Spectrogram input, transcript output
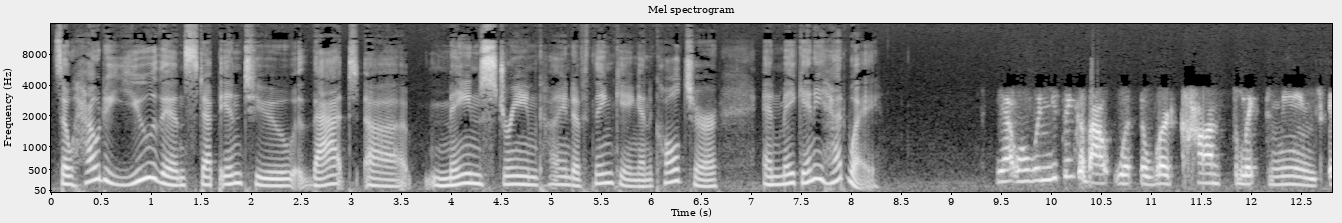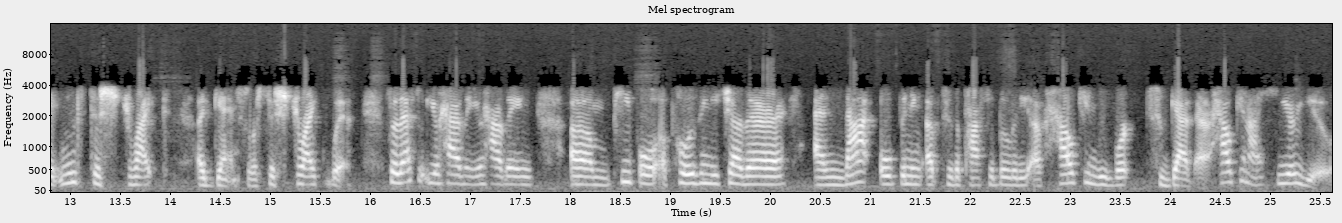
so how do you then step into that uh, mainstream kind of thinking and culture and make any headway Yeah, well, when you think about what the word conflict means, it means to strike against or to strike with. So that's what you're having. You're having um, people opposing each other and not opening up to the possibility of how can we work together? How can I hear you?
